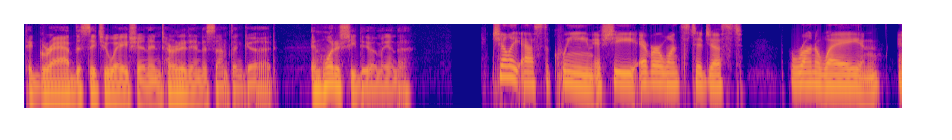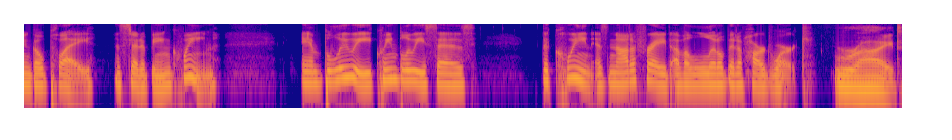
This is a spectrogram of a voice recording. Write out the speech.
to grab the situation and turn it into something good. And what does she do, Amanda? Chili asks the queen if she ever wants to just run away and, and go play instead of being queen. And Bluey, Queen Bluey says, the queen is not afraid of a little bit of hard work. Right.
